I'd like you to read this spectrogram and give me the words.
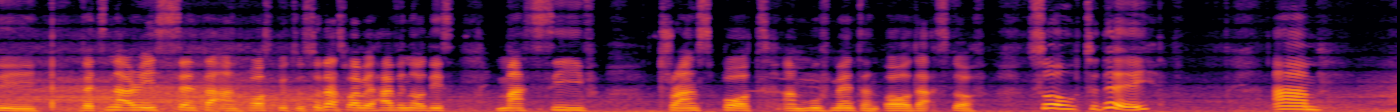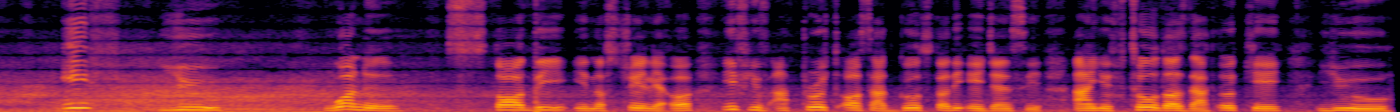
the veterinary center and hospital. So that's why we're having all this massive transport and movement and all that stuff. So today, um, if you want to study in Australia or if you've approached us at Gold Study Agency and you've told us that okay you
